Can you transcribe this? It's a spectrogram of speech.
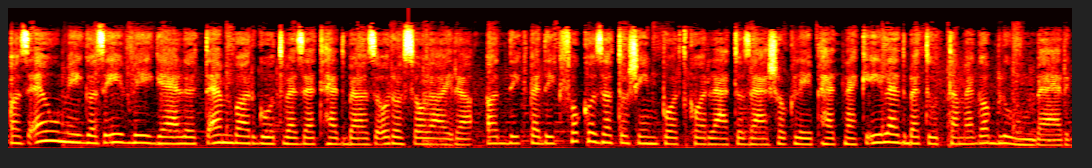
Az EU még az év vége előtt embargót vezethet be az orosz olajra, addig pedig fokozatos importkorlátozások léphetnek életbe tudta meg a Bloomberg.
